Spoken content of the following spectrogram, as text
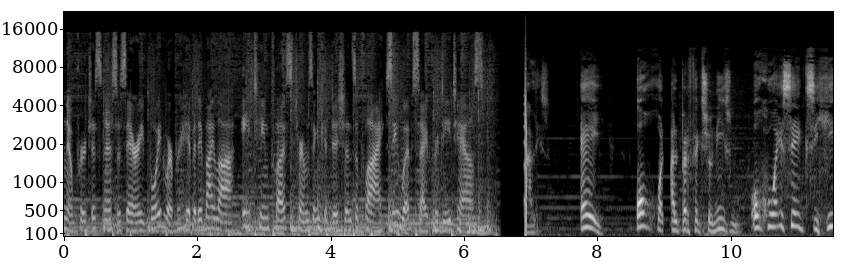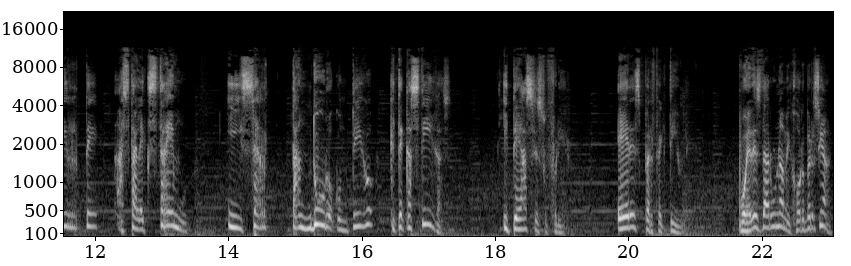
No purchase necessary. Void where prohibited by law. 18 plus terms and conditions apply. See website for details. ¡Ey! Ojo al perfeccionismo. Ojo a ese exigirte hasta el extremo y ser tan duro contigo que te castigas y te hace sufrir. Eres perfectible. Puedes dar una mejor versión,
